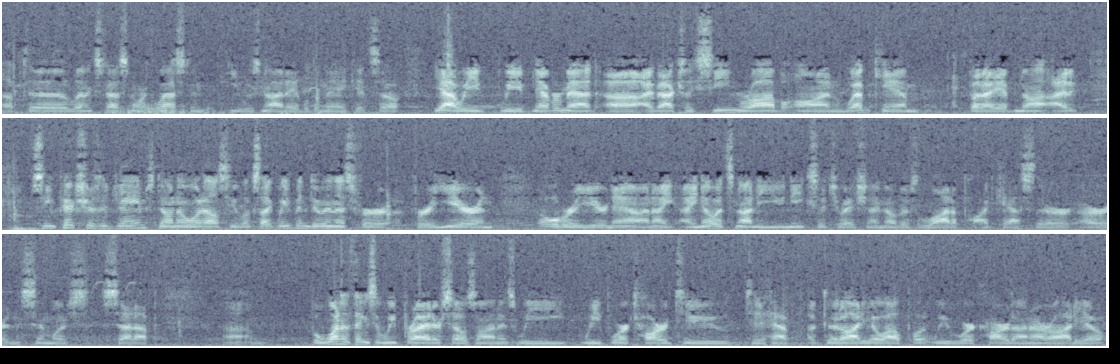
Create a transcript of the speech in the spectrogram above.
up to Linux Fest Northwest, and he was not able to make it. So, yeah, we, we've never met. Uh, I've actually seen Rob on webcam, but I have not. I've seen pictures of James, don't know what else he looks like. We've been doing this for, for a year and over a year now, and I, I know it's not a unique situation. I know there's a lot of podcasts that are, are in a similar s- setup. Um, but one of the things that we pride ourselves on is we, we've worked hard to, to have a good audio output. We work hard on our audio.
